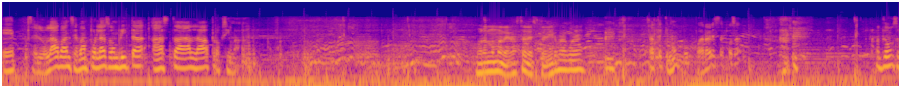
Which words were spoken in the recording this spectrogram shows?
Eh, se lo lavan, se van por la sombrita. Hasta la próxima. Ahora no me dejaste despedirme, güey. Hasta que no puedo parar esa cosa. Nos vemos.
